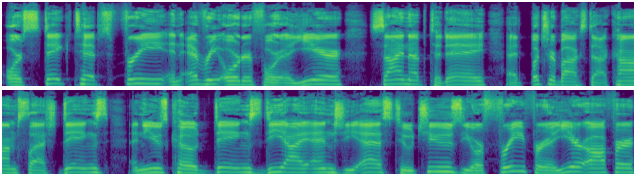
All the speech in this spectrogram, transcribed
or steak tips free in every order for a year. Sign up today at butcherbox.com slash dings and use code DINGS, D-I-N-G-S to choose your free for a year offer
